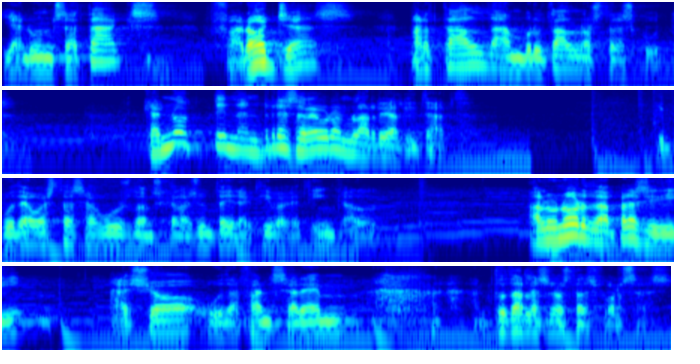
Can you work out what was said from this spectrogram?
hi ha uns atacs ferotges per tal d'embrutar el nostre escut, que no tenen res a veure amb la realitat. I podeu estar segurs doncs, que la junta directiva que tinc el, l'honor de presidir, això ho defensarem amb totes les nostres forces.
